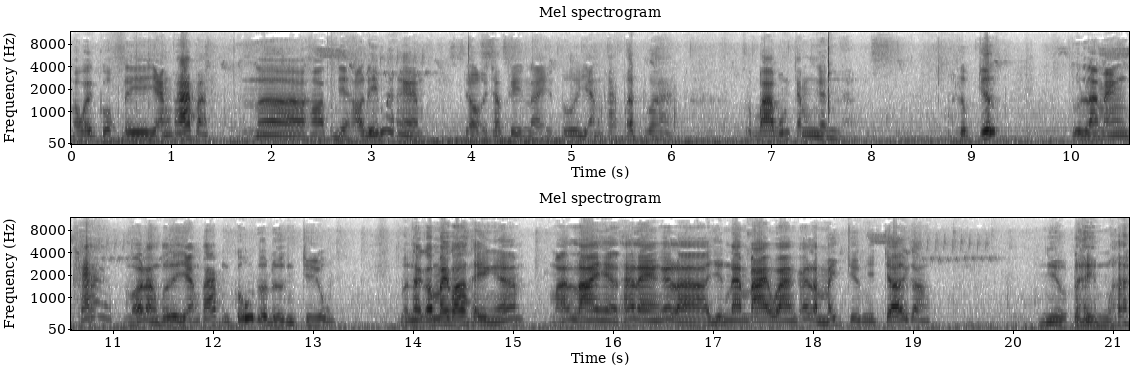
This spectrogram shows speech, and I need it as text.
một cái cuộc đi giảng pháp á, nó họ, về họ điếm á nghe rồi sau kỳ này tôi giảng pháp ít quá, có ba bốn trăm nghìn. Lúc trước tôi làm ăn khá, mỗi lần tôi đi giảng pháp cứu tôi được 1 triệu. Bữa nay có mấy khóa thiền á, mã lai hay là thái lan cái là việt nam bay qua cái là mấy triệu như chơi con. Nhiều tiền quá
